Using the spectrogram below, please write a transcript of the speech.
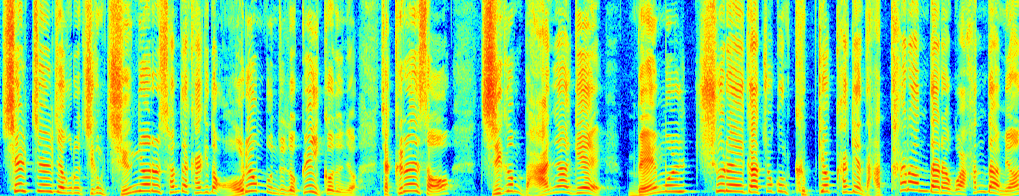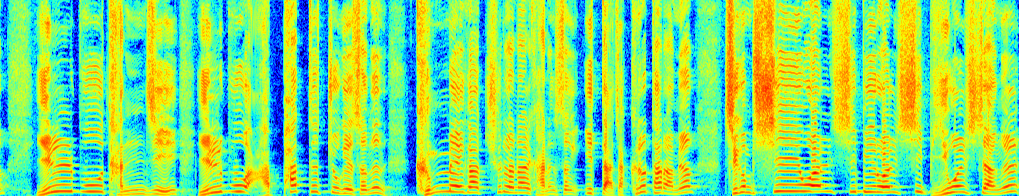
실질적으로 지금 증여를 선택하기도 어려운 분들도 꽤 있거든요. 자, 그래서 지금 만약에 매물 출회가 조금 급격하게 나타난다라고 한다면 일부 단지, 일부 아파트 쪽에서는 급매가 출현할 가능성이 있다. 자, 그렇다면 지금 10월, 11월, 12월 시장을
